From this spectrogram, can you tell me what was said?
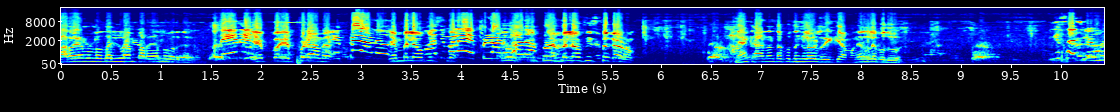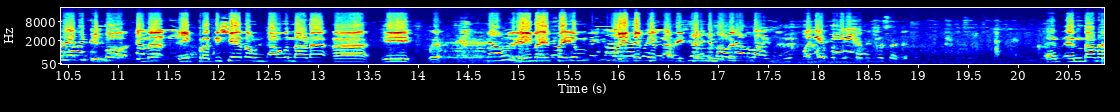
പറയാനുള്ളതെല്ലാം പറയാന്ന് പറഞ്ഞല്ലോ. എപ്പോഴാണ്? എം എൽ ഓഫീസ് എപ്പോഴാണ് കാണാം എം എൽ ഓഫീസിൽ കാണും. ഞാൻ കാണേണ്ടപ്പോ നിങ്ങളെ വിളിക്കാം അങ്ങനല്ലേ പൊതുവെ? ഇപ്പോ ഇന്ന് ഈ പ്രതിഷേധം ഉണ്ടാകുന്നാണ് ഈ ഡിവൈഫൈയും ബി ജെ പി ഒക്കെ അറിയിച്ചിരിക്കുന്നത് എന്താണ്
